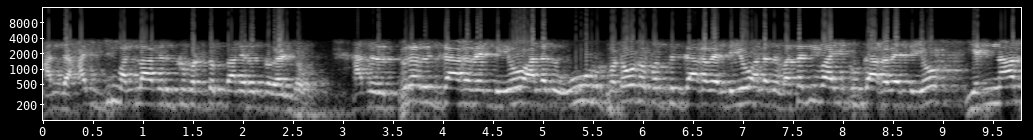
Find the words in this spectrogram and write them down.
அந்த ஹஜ்ஜும் அல்லாவிற்கு மட்டும்தான் இருக்க வேண்டும். அது பிறருக்காக வேண்டியோ அல்லது ஊர் படோடபத்துக்காக வேண்டியோ அல்லது வசதி வாய்ப்புக்காக வேண்டியோ என்னால்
